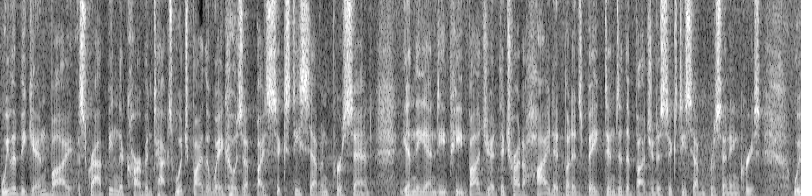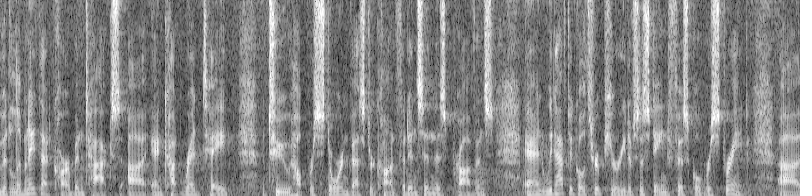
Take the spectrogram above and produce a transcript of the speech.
we would begin by scrapping the carbon tax, which, by the way, goes up by 67% in the NDP budget. They try to hide it, but it's baked into the budget, a 67% increase. We would eliminate that carbon tax uh, and cut red tape to help restore investment investor confidence in this province, and we'd have to go through a period of sustained fiscal restraint. Uh,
